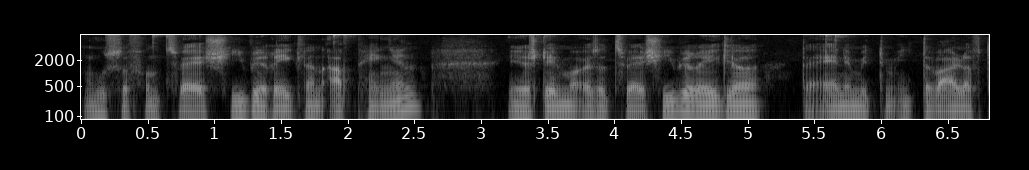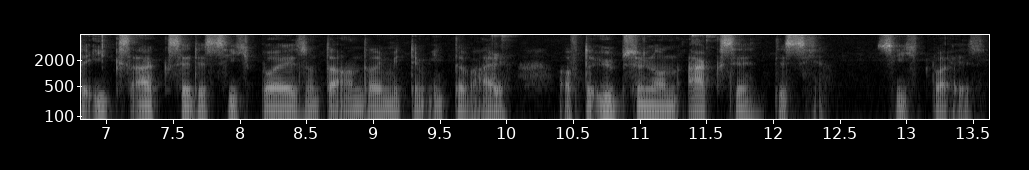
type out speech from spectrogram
muss er von zwei Schiebereglern abhängen. Hier stellen wir also zwei Schieberegler, der eine mit dem Intervall auf der x-Achse, das sichtbar ist, und der andere mit dem Intervall auf der y-Achse, das sichtbar ist.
